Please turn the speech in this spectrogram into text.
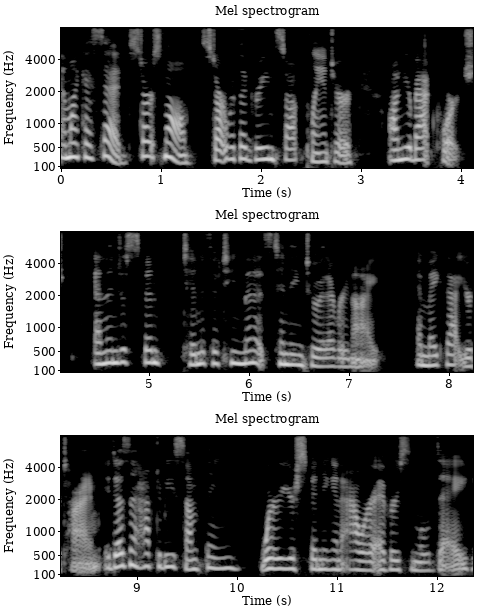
And like I said, start small. Start with a Greenstalk planter on your back porch and then just spend 10 to 15 minutes tending to it every night and make that your time. It doesn't have to be something where you're spending an hour every single day.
